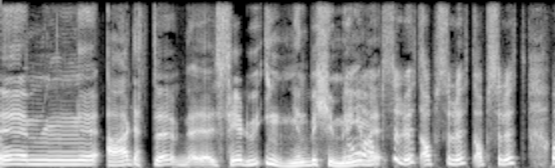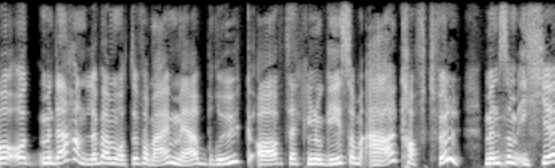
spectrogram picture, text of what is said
Er dette Ser du ingen Jo, bekymringer med absolutt, absolutt. absolutt. Og, og, men det handler på en måte for meg mer bruk av teknologi som er kraftfull, men som ikke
